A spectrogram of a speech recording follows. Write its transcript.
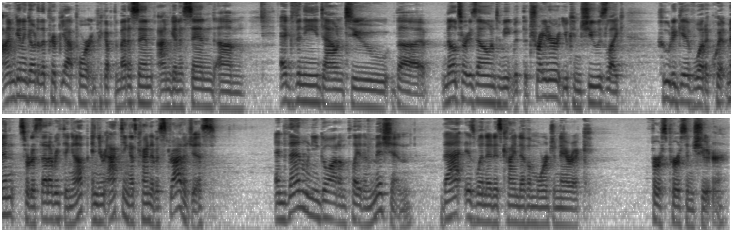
I'm gonna go to the Pripyat port and pick up the medicine. I'm gonna send um, Egvini down to the military zone to meet with the trader. You can choose like who to give what equipment, sort of set everything up, and you're acting as kind of a strategist. And then when you go out and play the mission, that is when it is kind of a more generic first person shooter.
